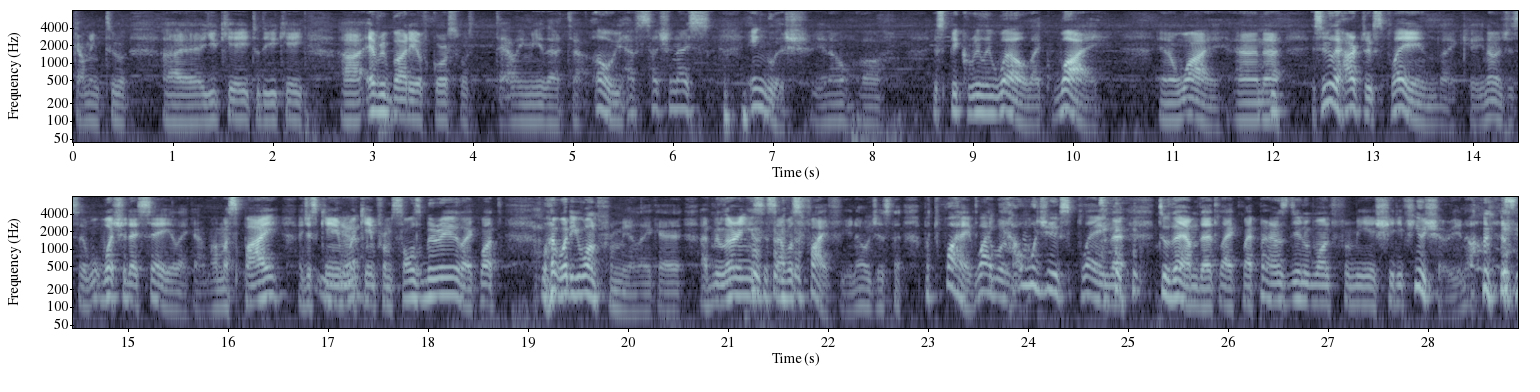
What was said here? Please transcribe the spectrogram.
coming to uh, UK to the UK, uh, everybody, of course, was telling me that, uh, oh, you have such a nice English. You know, uh, you speak really well. Like, why? You know, why? And uh, it's really hard to explain. Like, you know, just uh, what should I say? Like, I'm, I'm a spy. I just came Yeah. I came from Salisbury. Like, what? What, what do you want from me? Like, uh, I've been learning since I was five. You know, just. Uh, but why? Why? How would you explain that to them that like my parents didn't want for me a shitty future? You know, Just-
